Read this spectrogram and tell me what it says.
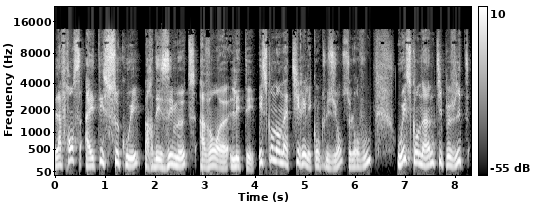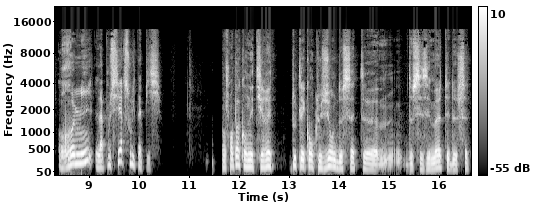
La France a été secouée par des émeutes avant euh, l'été. Est-ce qu'on en a tiré les conclusions, selon vous, ou est-ce qu'on a un petit peu vite remis la poussière sous le tapis? Je ne crois pas qu'on ait tiré toutes les conclusions de, cette, euh, de ces émeutes et de cette,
